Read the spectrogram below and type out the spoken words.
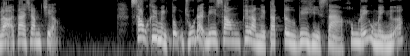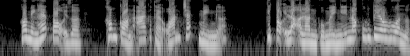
nợ ta trăm triệu sau khi mình tụng chú đại bi xong, thế là người ta từ bi hỷ xả, không lấy của mình nữa. Coi mình hết tội rồi, không còn ai có thể oán trách mình nữa. Cái tội lợ lần của mình ấy, nó cũng tiêu luôn rồi.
